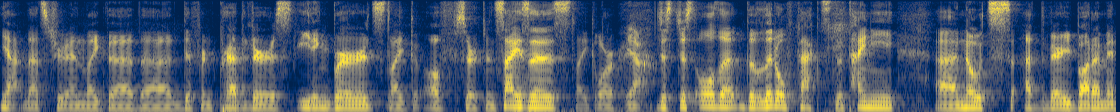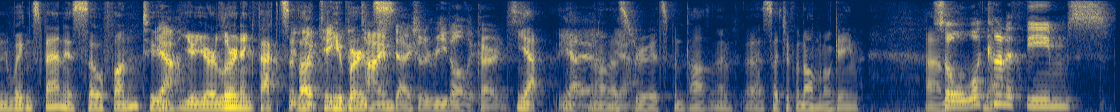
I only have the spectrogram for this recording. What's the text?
Yeah, that's true. And like the the different predators eating birds like of certain sizes, like or Yeah. just just all the the little facts, the tiny uh, notes at the very bottom in Wingspan is so fun to Yeah. you're, you're learning facts You about like take new the birds. time to actually read all the cards. yeah, yeah, Yeah, no, that's yeah. true. It's fantastic. Uh, such a phenomenal game. Um, so, what kind of themes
